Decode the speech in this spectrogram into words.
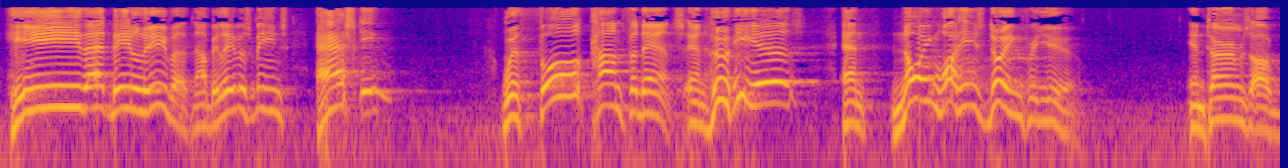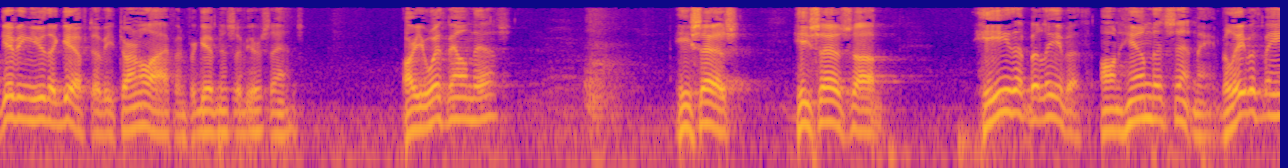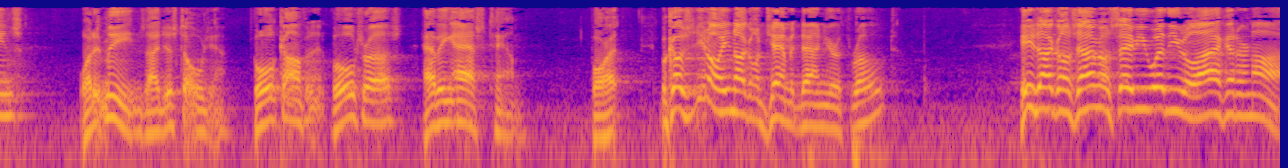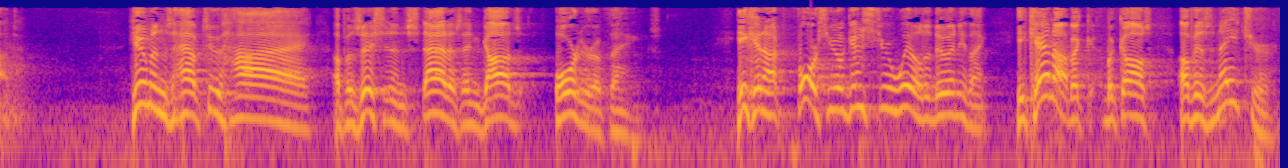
He that believeth. Now, believeth means asking with full confidence in who He is and knowing what He's doing for you in terms of giving you the gift of eternal life and forgiveness of your sins. Are you with me on this? He says, He says, uh, He that believeth on Him that sent me. Believeth means what it means, I just told you. Full confidence, full trust, having asked him for it. Because, you know, he's not going to jam it down your throat. He's not going to say, I'm going to save you whether you like it or not. Humans have too high a position and status in God's order of things. He cannot force you against your will to do anything. He cannot because of his nature.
